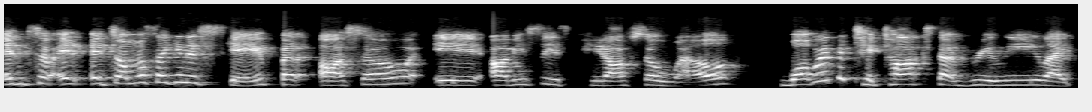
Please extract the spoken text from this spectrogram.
and so it, it's almost like an escape but also it obviously it's paid off so well what were the tiktoks that really like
